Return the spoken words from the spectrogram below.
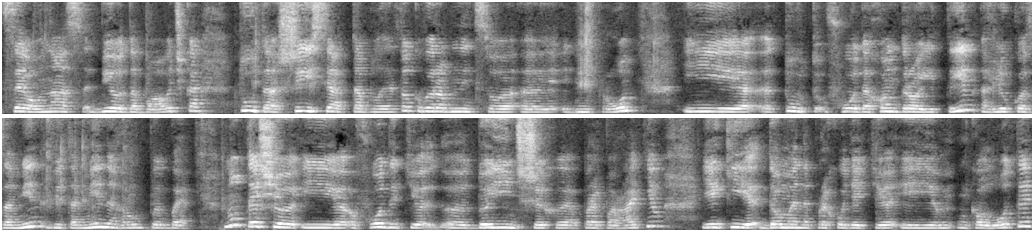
це у нас біодобавочка. Тут 60 таблеток, виробництво е, Дніпро. І тут входить хондроїтин, глюкозамін, вітаміни групи Б. Ну, те, що і входить е, до інших препаратів, які до мене приходять е, і колоти,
